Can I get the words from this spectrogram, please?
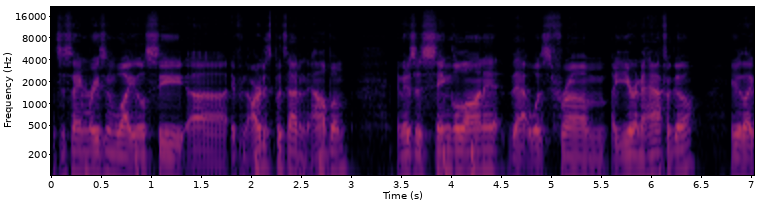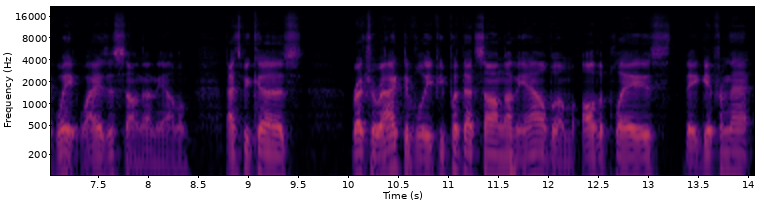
It's the same reason why you'll see uh, if an artist puts out an album and there's a single on it that was from a year and a half ago, you're like, wait, why is this song on the album? That's because retroactively, if you put that song on the album, all the plays they get from that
